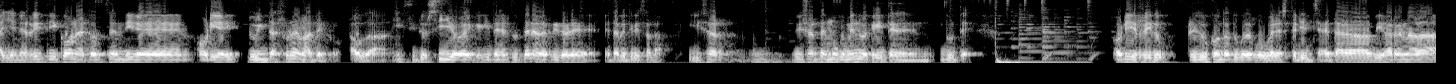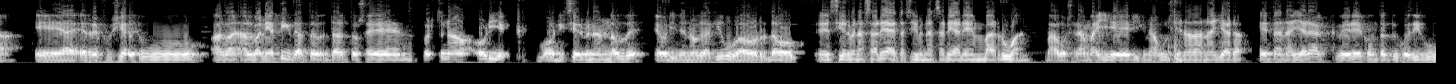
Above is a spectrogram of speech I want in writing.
haien herritik ona etortzen diren horiei duintasuna emateko. Hau da, instituzioek egiten ez dutena berriro ere eta beti bezala. Gizarte mugimenduek egiten dute hori ridu, ridu kontatuko dugu bere esperientzia. Eta bigarrena da, e, errefusiatu Alba, Albaniatik dato, datozen pertsona horiek, ba, hori zierbenan daude, e, hori denok dakigu, ba, hor dago e, zierbena zarea, eta zierbena zarearen barruan, ba, bosera maierik nagusiena da nahiara, eta nahiarak bere kontatuko digu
